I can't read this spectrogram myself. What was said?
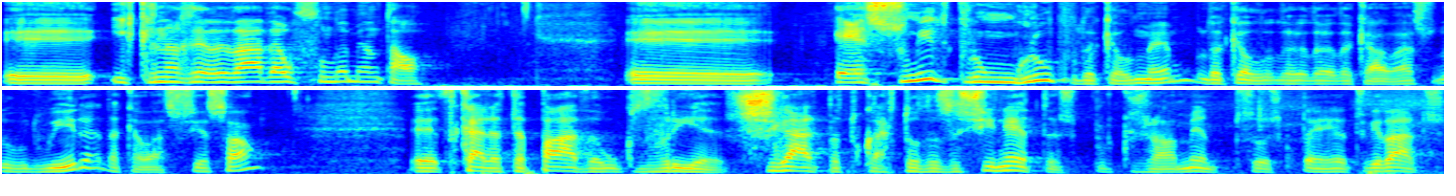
Eh, e que na realidade é o fundamental. Eh, é assumido por um grupo daquele membro, daquele, da- da- daquela, do, do IRA, daquela associação, eh, de cara tapada, o que deveria chegar para tocar todas as chinetas, porque geralmente pessoas que têm atividades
